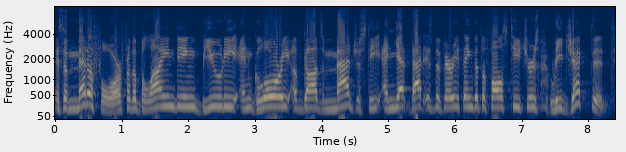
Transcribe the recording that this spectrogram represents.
is a metaphor for the blinding beauty and glory of God's majesty, and yet that is the very thing that the false teachers rejected.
